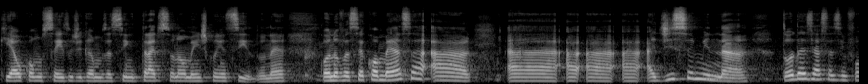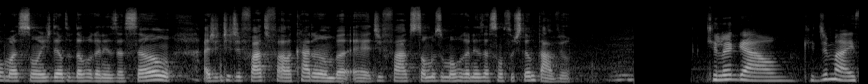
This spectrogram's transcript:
que é o conceito, digamos assim, tradicionalmente conhecido. Né? Quando você começa a, a, a, a, a disseminar todas essas informações dentro da organização, a gente de fato fala: caramba, é, de fato somos uma organização sustentável. Que legal, que demais.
